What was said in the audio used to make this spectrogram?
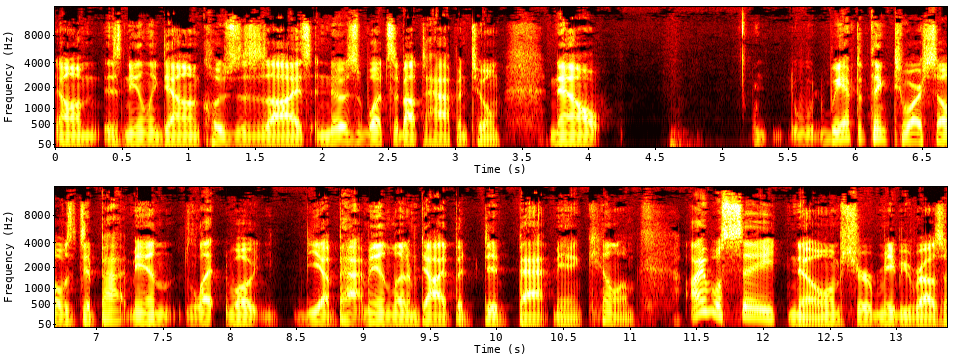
um, is kneeling down, closes his eyes, and knows what's about to happen to him. Now, we have to think to ourselves: Did Batman let? Well, yeah, Batman let him die, but did Batman kill him? I will say no. I'm sure maybe Ra's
